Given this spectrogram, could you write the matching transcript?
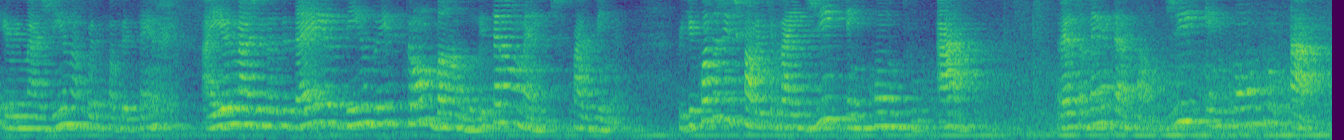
eu imagino a coisa acontecendo. Aí eu imagino as ideias vindo e trombando, literalmente, com as minhas. Porque quando a gente fala que vai de encontro a, presta bem atenção, de encontro a,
